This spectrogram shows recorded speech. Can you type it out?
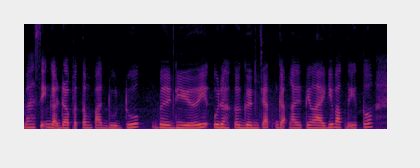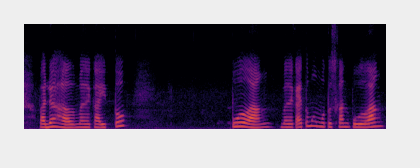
masih nggak dapet tempat duduk berdiri udah kegencet nggak ngerti lagi waktu itu padahal mereka itu pulang mereka itu memutuskan pulang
